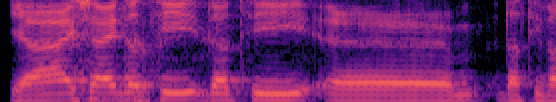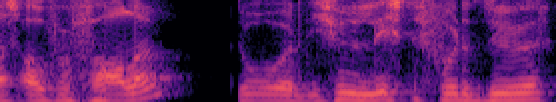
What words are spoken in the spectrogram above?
Ja, hij zei dat hij, dat hij, ehm, dat hij was overvallen door die journalisten voor de deur.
